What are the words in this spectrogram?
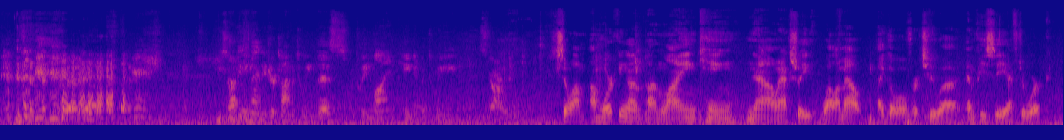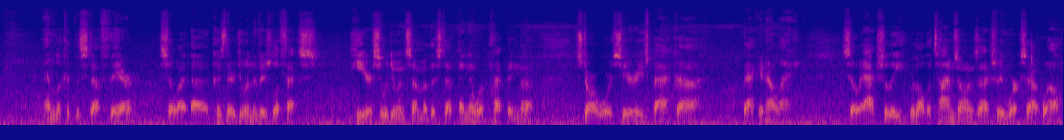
so how do you manage your time between this, between Lion King, and between Star Wars? So I'm, I'm working on, on Lion King now. Actually, while I'm out, I go over to uh, MPC after work and look at the stuff there. So because they're doing the visual effects here, so we're doing some of the stuff, and then we're prepping the Star Wars series back uh, back in LA. So actually, with all the time zones, actually works out well.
